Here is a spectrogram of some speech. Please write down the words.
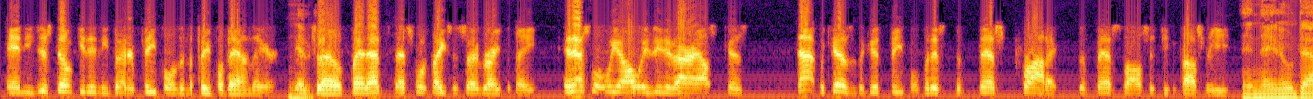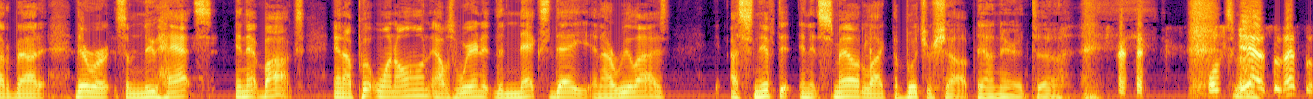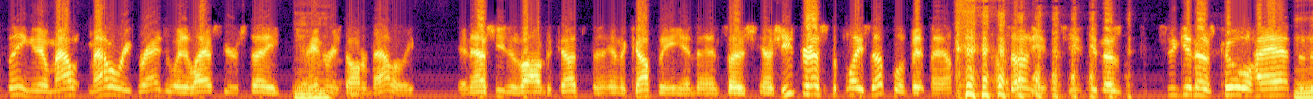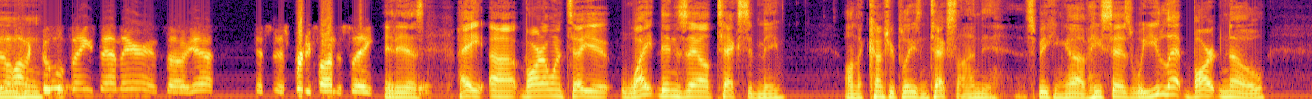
and you just don't get any better people than the people down there. Mm-hmm. And so, man, that's that's what makes it so great to me, and that's what we always eat at our house because not because of the good people, but it's the best product, the best sausage you can possibly eat. And they no doubt about it. There were some new hats in that box, and I put one on. I was wearing it the next day, and I realized I sniffed it, and it smelled like the butcher shop down there at. Uh, well, yeah, so that's the thing. You know, Mal- Mallory graduated last year at state. Mm-hmm. Henry's daughter, Mallory, and now she's involved in the company, and and so you know she's dressed the place up a little bit now. I'm telling you, she's getting those she's getting those cool hats and mm-hmm. doing a lot of mm-hmm. cool things down there, and so yeah, it's it's pretty fun to see. It is. Hey, uh, Bart, I want to tell you, White Denzel texted me on the Country Pleasing text line. Speaking of, he says, "Will you let Bart know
